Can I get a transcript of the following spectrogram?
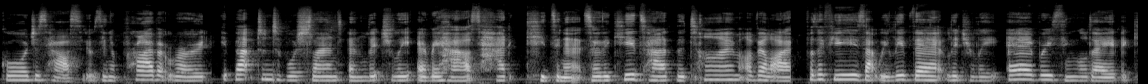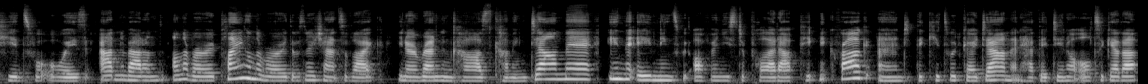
gorgeous house. It was in a private road, it backed into bushland, and literally every house had kids in it. So the kids had the time of their life. For the few years that we lived there, literally every single day, the kids were always out and about on, on the road, playing on the road. There was no chance of like, you know, random cars coming down there. In the evenings, we often used to pull out our picnic rug and the kids would go down and have their dinner all together.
